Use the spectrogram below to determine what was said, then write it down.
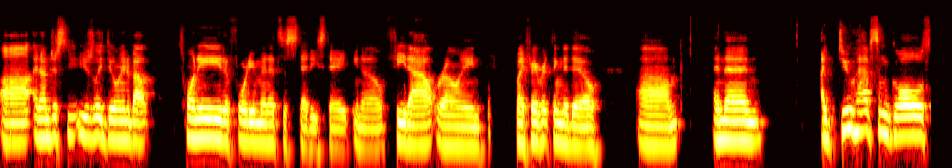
uh, and I'm just usually doing about 20 to 40 minutes of steady state. You know, feet out, rowing. It's my favorite thing to do. Um, and then I do have some goals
